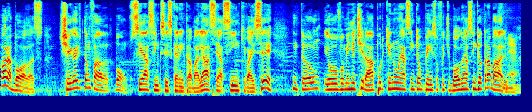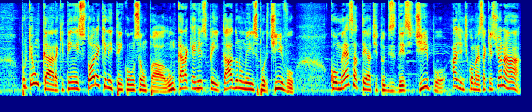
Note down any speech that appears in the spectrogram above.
Ora bolas. Chega e então fala: bom, se é assim que vocês querem trabalhar, se é assim que vai ser, então eu vou me retirar porque não é assim que eu penso o futebol, não é assim que eu trabalho. É. Porque um cara que tem a história que ele tem com o São Paulo, um cara que é respeitado no meio esportivo, começa a ter atitudes desse tipo, a gente começa a questionar.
